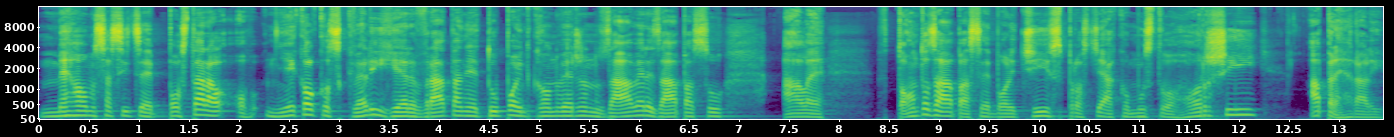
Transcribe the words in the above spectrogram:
Mehom sa síce postaral o niekoľko skvelých hier vrátane two-point conversion v závere zápasu, ale tomto zápase boli Chiefs proste ako mužstvo horší a prehrali.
